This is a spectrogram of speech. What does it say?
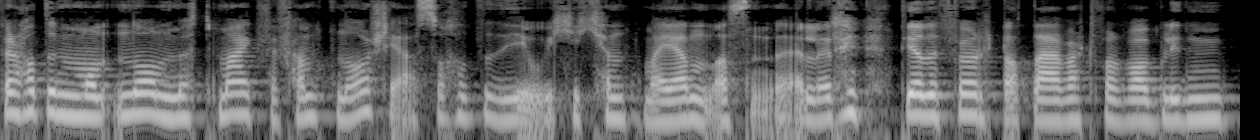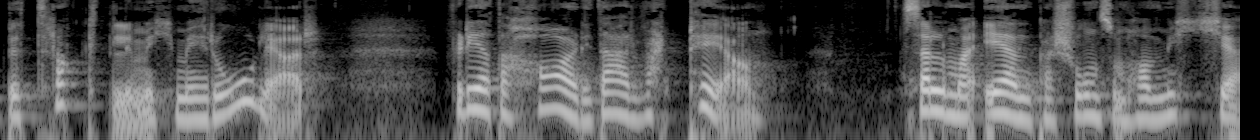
For hadde man, noen møtt meg for 15 år siden, så hadde de jo ikke kjent meg igjen, nesten. Eller de hadde følt at jeg i hvert fall var blitt betraktelig mye mer roligere. Fordi at jeg har de der verktøyene. Selv om jeg er en person som har mye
